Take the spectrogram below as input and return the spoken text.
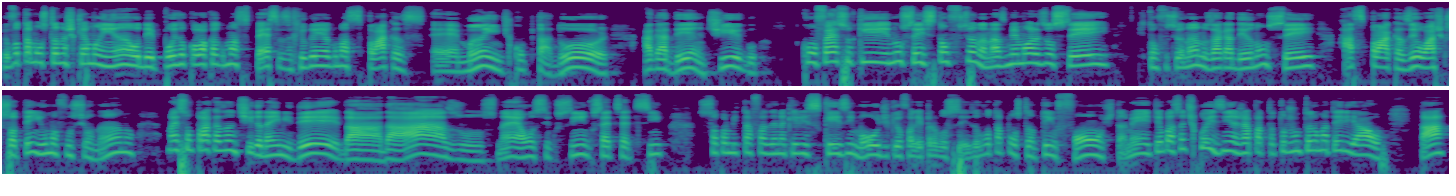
Eu vou estar tá mostrando, acho que amanhã ou depois eu coloco algumas peças aqui. Eu ganhei algumas placas é, mãe de computador, HD antigo. Confesso que não sei se estão funcionando. As memórias eu sei que estão funcionando, os HD eu não sei. As placas eu acho que só tem uma funcionando. Mas são placas antigas da AMD, da, da Asus, né, 1155, 775, só para me estar tá fazendo aqueles case mode que eu falei para vocês. Eu vou estar tá postando, tenho fonte também, tenho bastante coisinha já para tá tô juntando material, tá?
